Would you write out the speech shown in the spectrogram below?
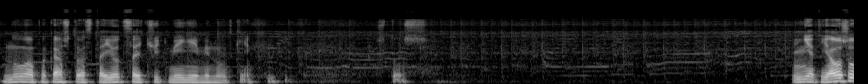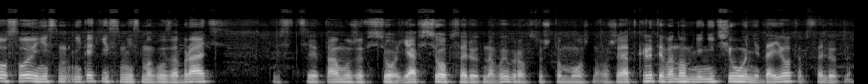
Ну, а пока что остается чуть менее минутки. Что ж. Нет, я уже условий не, никаких не смогу забрать. То есть э, там уже все. Я все абсолютно выбрал, все, что можно. Уже открытый вано мне ничего не дает абсолютно.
